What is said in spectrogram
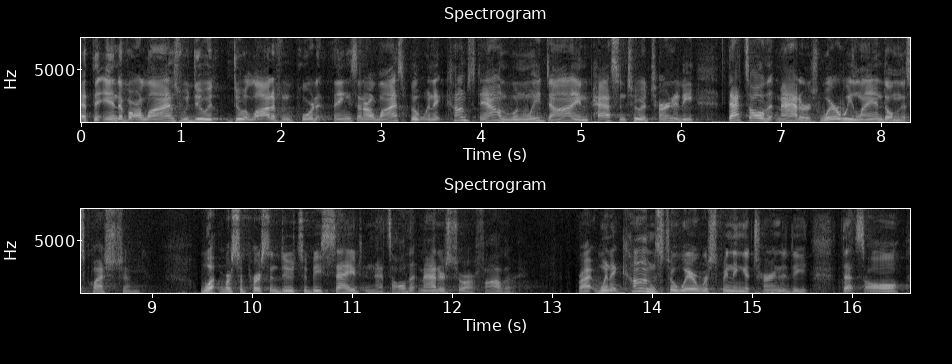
At the end of our lives, we do, do a lot of important things in our lives, but when it comes down, when we die and pass into eternity, that's all that matters, where we land on this question. What must a person do to be saved? And that's all that matters to our Father, right? When it comes to where we're spending eternity, that's all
